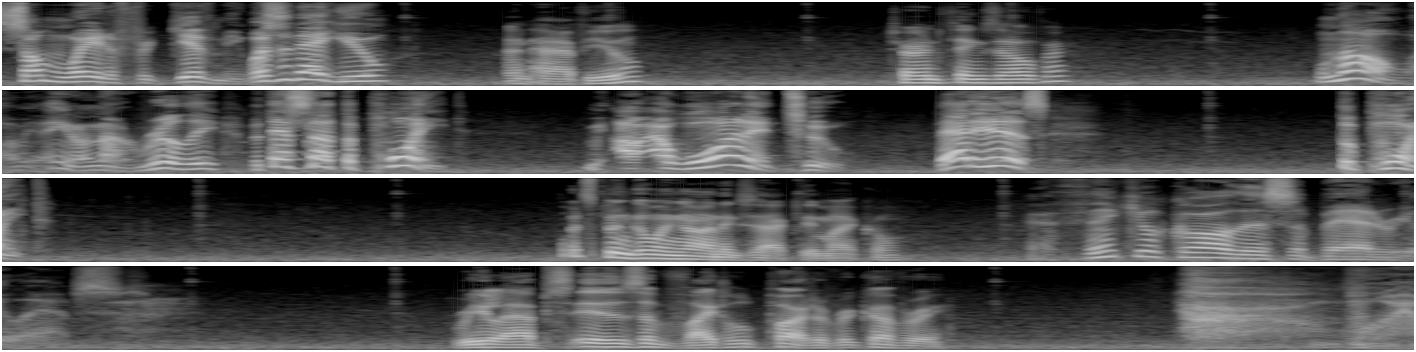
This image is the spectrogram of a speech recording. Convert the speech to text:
some way to forgive me? Wasn't that you? And have you turned things over? Well, no. I mean, you know, not really. But that's not the point. I mean, I, I wanted to. That is the point. What's been going on exactly, Michael? I think you'll call this a bad relapse. Relapse is a vital part of recovery. Boy,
